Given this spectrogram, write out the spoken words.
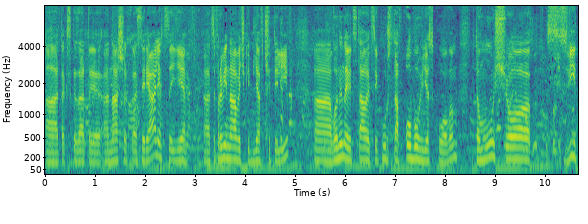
а, так сказати, наших серіалів це є цифрові навички для вчителів. Вони навіть стали цей курс став обов'язковим, тому що світ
